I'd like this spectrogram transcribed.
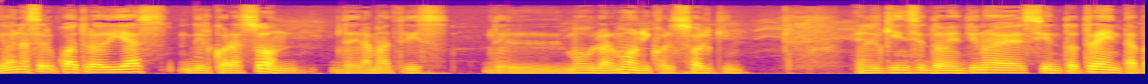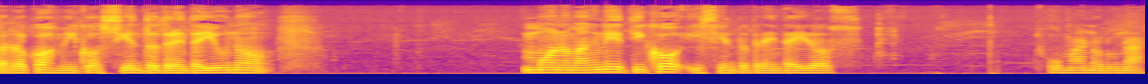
y van a ser cuatro días del corazón de la matriz del módulo armónico, el Solkin. En el 1529, 130, perro cósmico, 131, monomagnético y 132, humano lunar,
